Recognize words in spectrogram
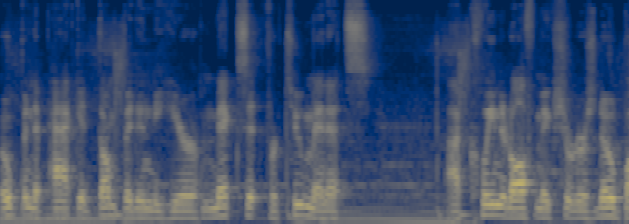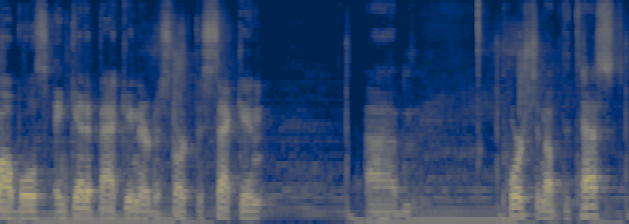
open the packet, dump it into here, mix it for two minutes, uh, clean it off, make sure there's no bubbles, and get it back in there to start the second um, portion of the test.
